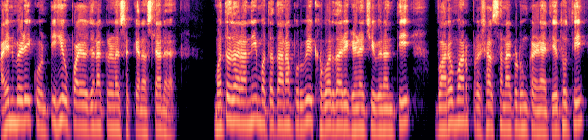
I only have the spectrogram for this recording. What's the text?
ऐनवेळी कोणतीही उपाययोजना करणं शक्य नसल्यानं मतदारांनी मतदानापूर्वी खबरदारी घेण्याची विनंती वारंवार प्रशासनाकडून करण्यात येत होती.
